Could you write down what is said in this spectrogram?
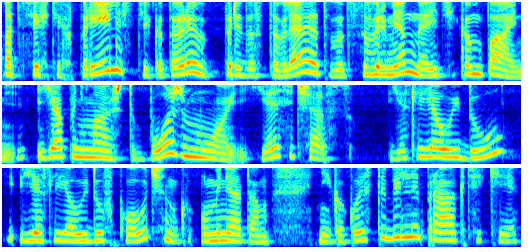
от всех тех прелестей, которые предоставляют вот современные эти компании. Я понимаю, что, боже мой, я сейчас если я уйду, если я уйду в коучинг, у меня там никакой стабильной практики,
